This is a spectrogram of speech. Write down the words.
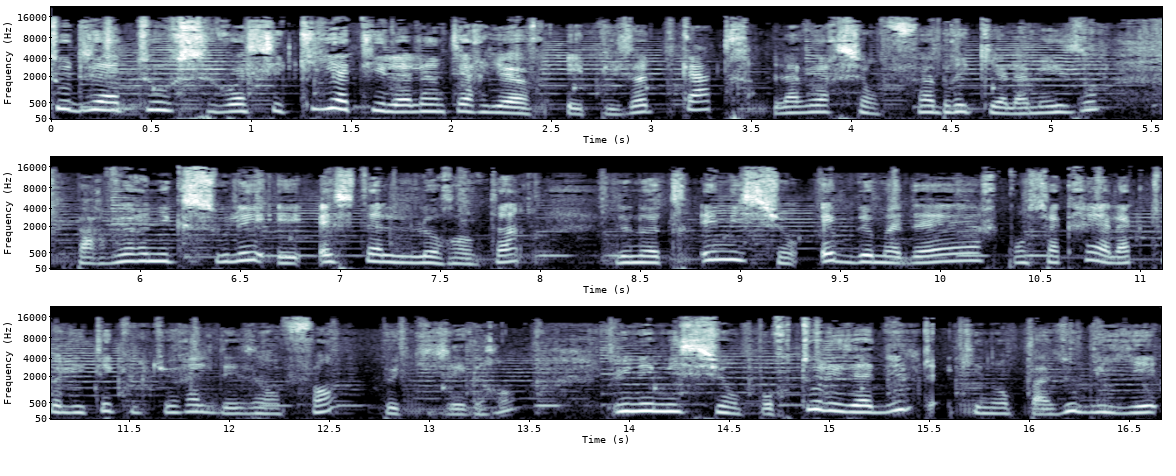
Toutes et à tous, voici Qu'y a-t-il à l'intérieur Épisode 4, la version fabriquée à la maison par Véronique Soulet et Estelle Laurentin de notre émission hebdomadaire consacrée à l'actualité culturelle des enfants, petits et grands, une émission pour tous les adultes qui n'ont pas oublié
